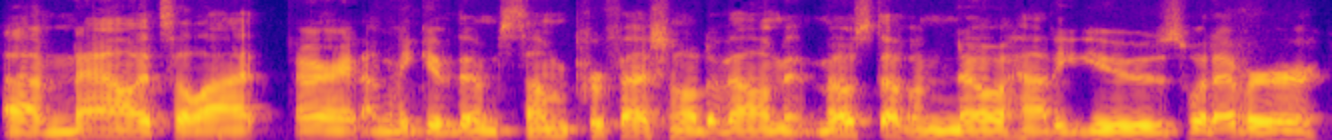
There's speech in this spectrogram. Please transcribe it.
Um, now it's a lot. All right, I'm going to give them some professional development. Most of them know how to use whatever,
